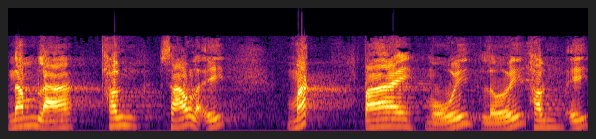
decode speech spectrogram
Năm là thân. Sáu là ý. Mắt, tai, mũi, lưỡi, thân, ý.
